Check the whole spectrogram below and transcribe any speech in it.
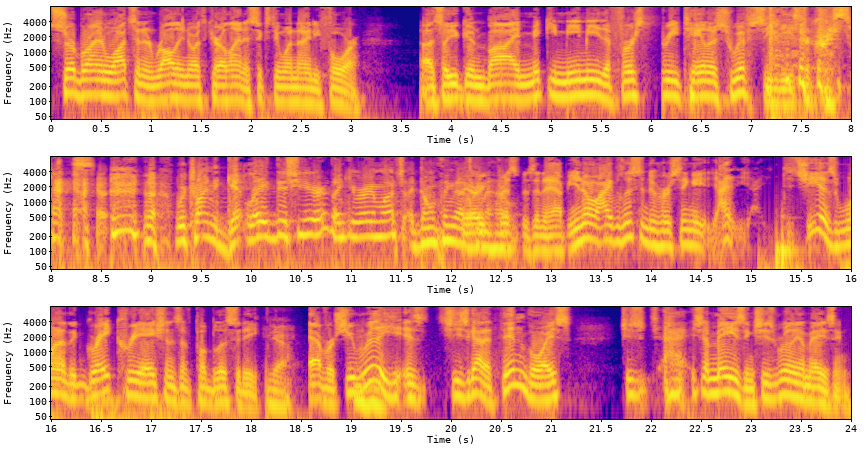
Sir Brian Watson in Raleigh, North Carolina, 6194. Uh, so you can buy Mickey Mimi the first three Taylor Swift CDs for Christmas. No, we're trying to get laid this year. Thank you very much. I don't think that's Merry going to help. Christmas and happy. You know, I've listened to her singing. I, she is one of the great creations of publicity Yeah. ever. She Mm-hmm. really is. She's got a thin voice. She's she's amazing. She's really amazing.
